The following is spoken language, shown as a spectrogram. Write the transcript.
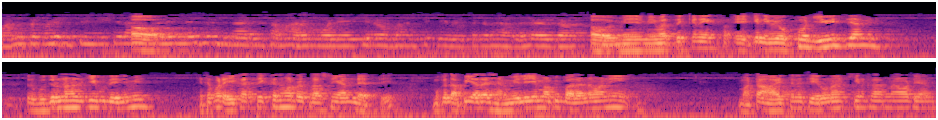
මනස කොහෙද තියෙන්නේ කියලා සමහර මොලේ කියන වහන්සේ කිව්වෙත් ඔව් මේ මේවත් එක්කනේ ඒ කියන්නේ මේ ඔක්කොම ජීව විද්‍යාවනේ. ඒක බුදුරණවහන්සේ කියපු දෙය නෙමෙයි. එතකොට ඒකත් එක්ක තමයි ප්‍රශ්නේ යන්න ඇත්තේ. මොකද අපි අර හැම වෙලෙම අපි බලනවනේ මට ආයතන තේරුණා කියන කාරණාවට යන්න.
